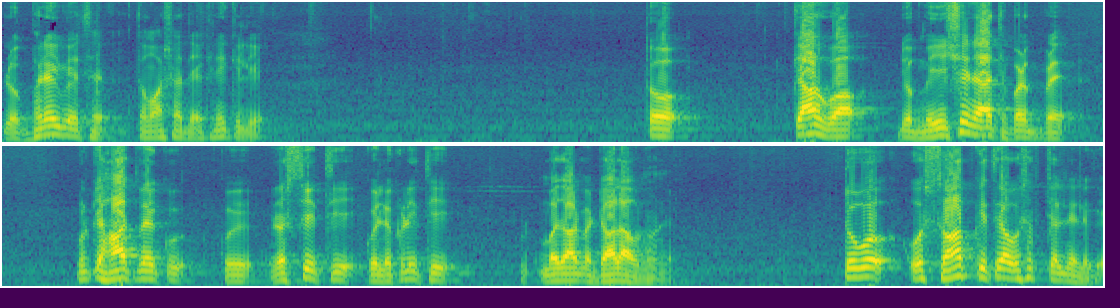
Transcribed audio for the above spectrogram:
لوگ بھرے ہوئے تھے تماشا دیکھنے کے لیے۔ تو کیا ہوا؟ جو میوزیشین آئے تھے بڑے بڑے، ان کے ہاتھ میں کوئی کوئی رسی تھی، کوئی لکڑی تھی، میدان میں ڈالا انہوں نے۔ تو وہ وہ سانپ کی طرح وہ سب چلنے لگے۔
